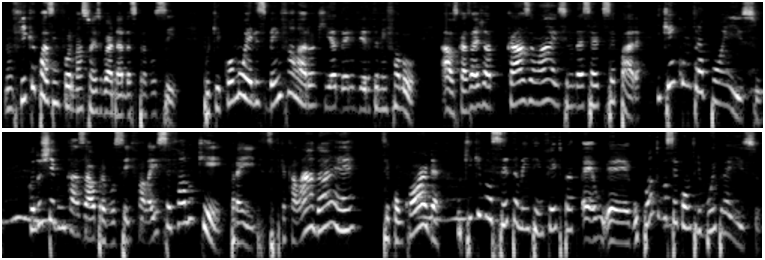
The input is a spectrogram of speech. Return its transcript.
Não fica com as informações guardadas para você. Porque, como eles bem falaram aqui, a Dani Vieira também falou: ah, os casais já casam, ah, e se não der certo, separa. E quem contrapõe isso? Quando chega um casal para você e fala isso, você fala o quê para ele? Você fica calado? Ah, é. Você concorda? O que, que você também tem feito para. É, é, o quanto você contribui para isso?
